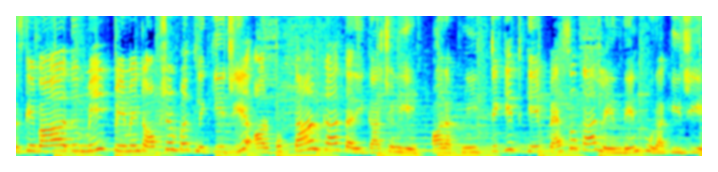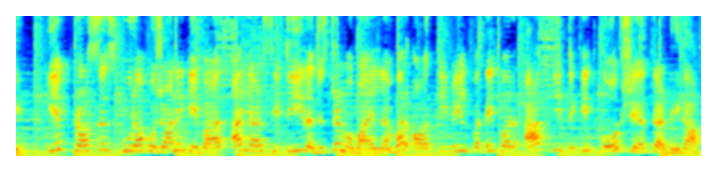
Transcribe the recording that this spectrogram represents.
इसके बाद मेक पेमेंट ऑप्शन पर क्लिक कीजिए और भुगतान का तरीका चुनिए और अपनी टिकट के पैसों का लेन देन पूरा कीजिए। ये प्रोसेस पूरा हो जाने के बाद आईआरसीटी रजिस्टर्ड मोबाइल नंबर और ईमेल पते पर आपकी टिकट को शेयर कर देगा।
